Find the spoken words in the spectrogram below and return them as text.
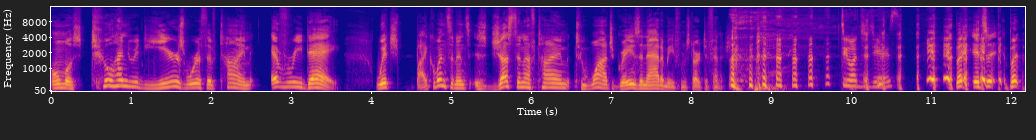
almost 200 years worth of time every day, which by coincidence is just enough time to watch Grey's Anatomy from start to finish. 200 years. but it's a, but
